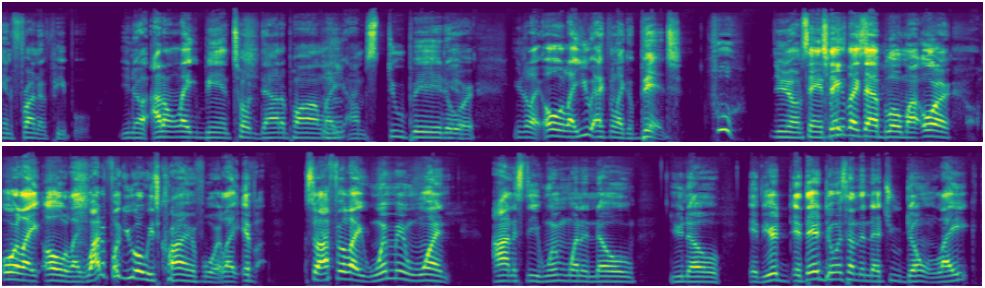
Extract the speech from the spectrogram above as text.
in front of people. You know, I don't like being talked down upon like mm-hmm. I'm stupid or you know, like, oh, like you acting like a bitch. Whew. You know what I'm saying? Things like that blow my or or like, oh, like why the fuck you always crying for? Like if so I feel like women want honesty, women want to know, you know, if you're if they're doing something that you don't like,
